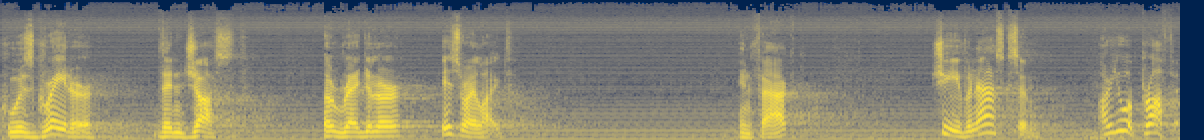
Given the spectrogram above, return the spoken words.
who is greater than just a regular Israelite. In fact, she even asks him, Are you a prophet?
